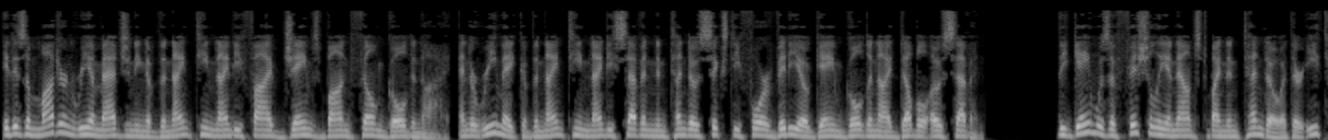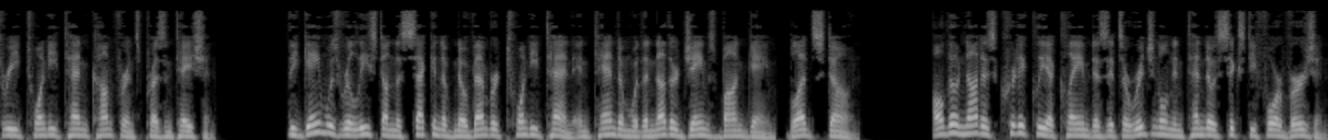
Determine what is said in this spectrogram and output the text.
It is a modern reimagining of the 1995 James Bond film GoldenEye, and a remake of the 1997 Nintendo 64 video game GoldenEye 007. The game was officially announced by Nintendo at their E3 2010 conference presentation. The game was released on 2 November 2010 in tandem with another James Bond game, Blood Stone. Although not as critically acclaimed as its original Nintendo 64 version,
